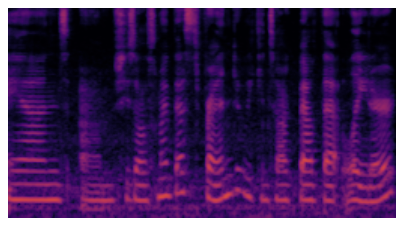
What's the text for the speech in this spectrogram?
and um, she's also my best friend. We can talk about that later.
